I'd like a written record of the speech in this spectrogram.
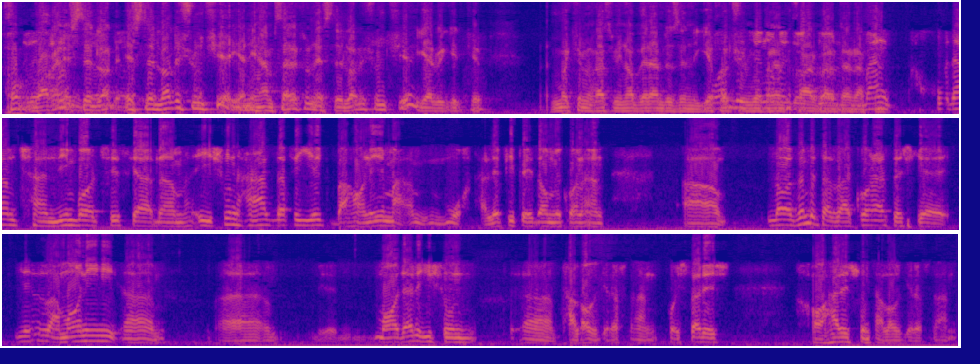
خب واقعا استدلال استدلالشون چیه؟ یعنی همسرتون استدلالشون چیه؟ اگر بگید که ما که می‌خواستم اینا برند و زندگی خودشون جناب بکنن برادر رفتن من خودم چندین بار چیز کردم. ایشون هر دفعه یک بهانه مختلفی پیدا می‌کنن. لازم به تذکر هستش که یه زمانی مادر ایشون طلاق گرفتن پشت سرش خواهرشون طلاق گرفتن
